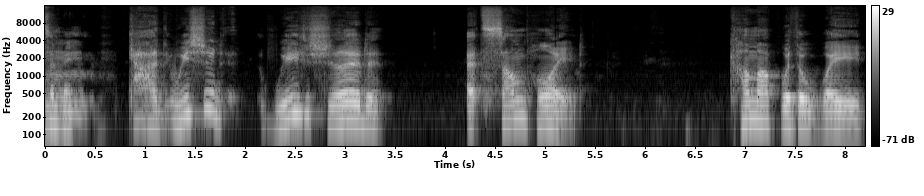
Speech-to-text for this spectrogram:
to me. Hmm. God, we should we should at some point come up with a way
